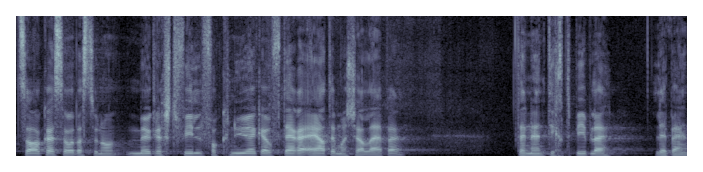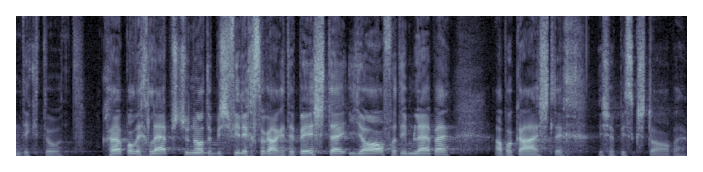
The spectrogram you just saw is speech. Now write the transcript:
gezogen, so dass du noch möglichst viel Vergnügen auf dieser Erde erleben musst? Dann nennt dich die Bibel lebendig tot. Körperlich lebst du noch, du bist vielleicht sogar in den besten Jahren von deinem Leben, aber geistlich ist etwas gestorben.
